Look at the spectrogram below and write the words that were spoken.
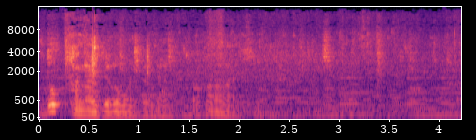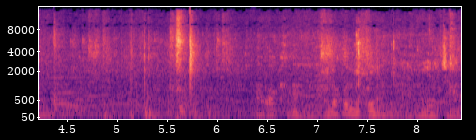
などっか泣いてる思うんですよね。わからないですよ。あ、わからんな。どこにいてんやろな、みおちゃんは。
